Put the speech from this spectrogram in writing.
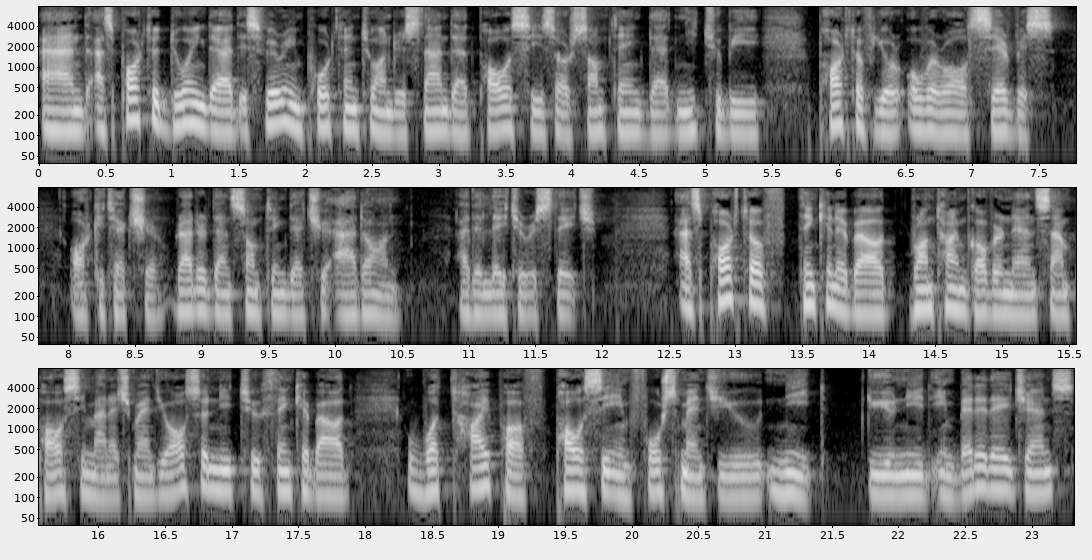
And as part of doing that, it's very important to understand that policies are something that need to be part of your overall service architecture rather than something that you add on at a later stage. As part of thinking about runtime governance and policy management, you also need to think about what type of policy enforcement you need. Do you need embedded agents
